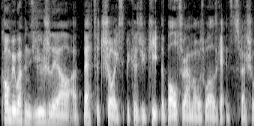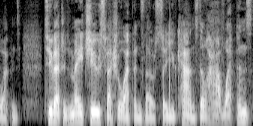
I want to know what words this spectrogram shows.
Combi weapons usually are a better choice because you keep the bolter ammo as well as getting some special weapons. Two veterans may choose special weapons though, so you can still have weapons.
